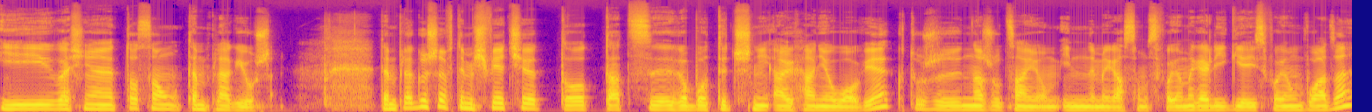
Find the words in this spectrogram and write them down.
i właśnie to są templariusze. Templariusze w tym świecie to tacy robotyczni archaniołowie, którzy narzucają innym rasom swoją religię i swoją władzę.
